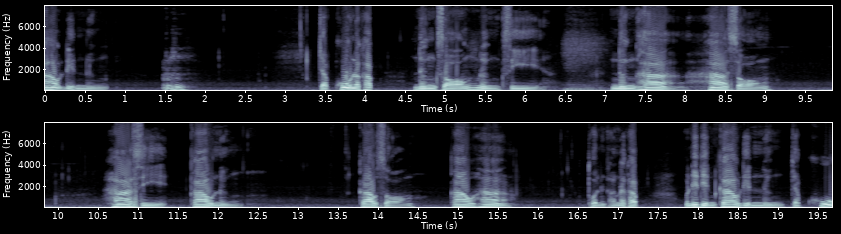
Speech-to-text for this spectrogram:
9 เด่น 1 จับคู่นะครับ 1 2 1 4 1 5 5 2 ห้าสี่เก้าหนึ่งเก้าสองเก้าห้าทวนอีกครั้งนะครับ วันนี้เด่นเก้าเด่นหนึ่งจับคู่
